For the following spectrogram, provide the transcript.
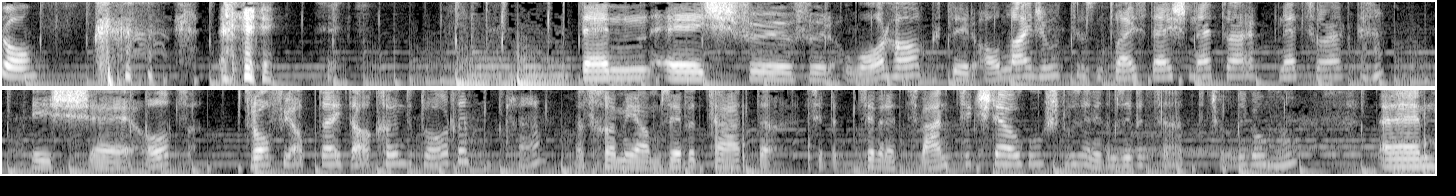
Ja. Dann ist für, für Warhawk, der Online-Shooter aus dem PlayStation Network, Netzwerk, ist äh, auch das Trophy-Update angekündigt worden. Okay. Das kommen ja am 17. sieben- 27. August raus, nicht am 17. Entschuldigung. Ähm,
